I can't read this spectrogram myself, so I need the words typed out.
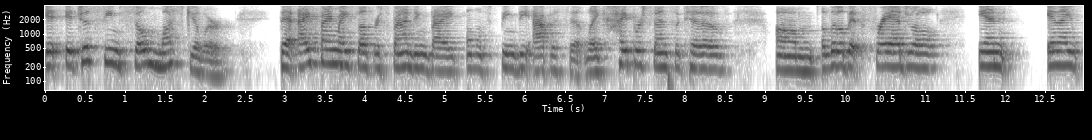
it, it just seems so muscular that I find myself responding by almost being the opposite, like hypersensitive, um, a little bit fragile, and and I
